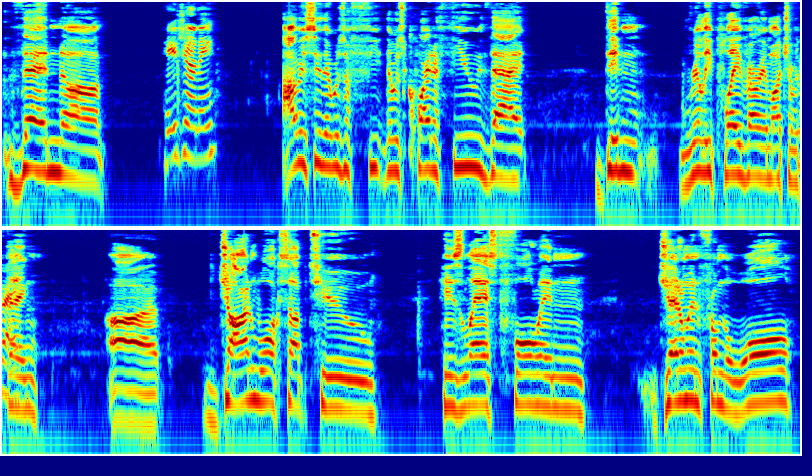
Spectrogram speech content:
Then uh, Hey Jenny. obviously there was a few, there was quite a few that didn't really play very much of a Right. thing. Uh, Jon walks up to his last fallen gentleman from the wall.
